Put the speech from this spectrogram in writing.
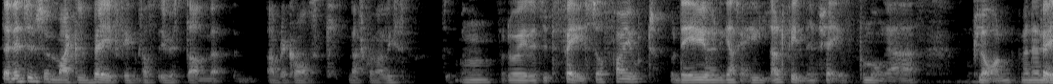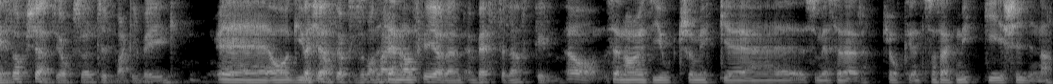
Den är typ som en Michael Bay-film fast utan amerikansk nationalism. Typ. Mm, för då är det typ Face-Off han gjort. Och det är ju en ganska hyllad film i och för sig på många plan. Men den är- Face-Off känns ju också typ Michael Bay. Eh, ja, gud ja. känns det också som att sen- han ska göra en, en västerländsk film. Ja, sen har han inte gjort så mycket eh, som är sådär klockrent. Som sagt, mycket i Kina.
